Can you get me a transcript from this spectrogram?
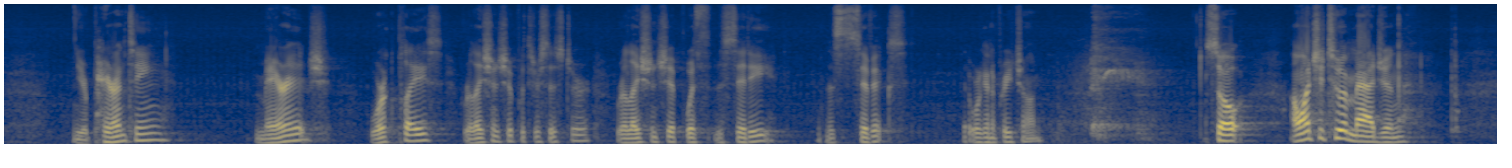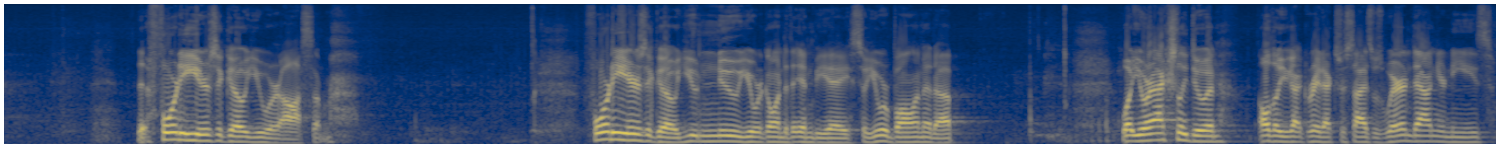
Your parenting, marriage, workplace, relationship with your sister, relationship with the city, the civics that we're going to preach on. So I want you to imagine that 40 years ago you were awesome. 40 years ago, you knew you were going to the NBA, so you were balling it up. What you were actually doing, although you got great exercise, was wearing down your knees.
